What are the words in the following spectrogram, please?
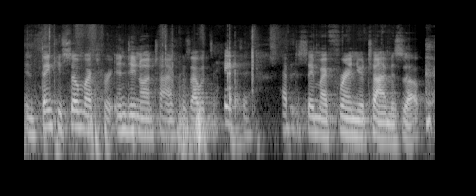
And thank you so much for ending on time because I would hate to have to say, my friend, your time is up.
